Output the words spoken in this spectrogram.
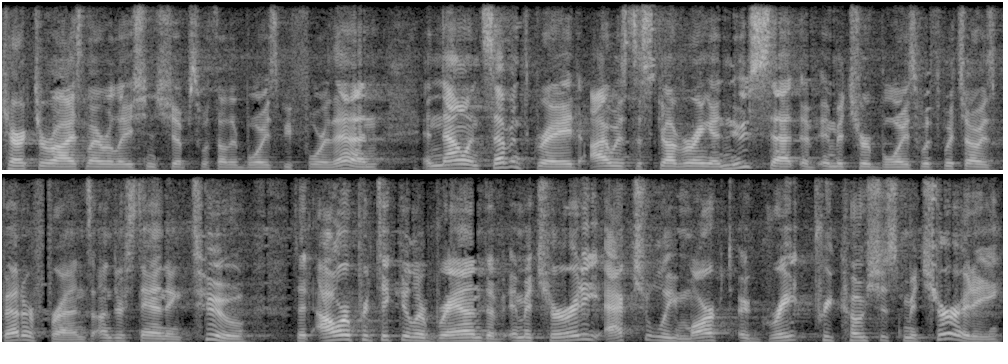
characterized my relationships with other boys before then. And now in seventh grade, I was discovering a new set of immature boys with which I was better friends, understanding too that our particular brand of immaturity actually marked a great precocious maturity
